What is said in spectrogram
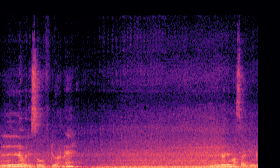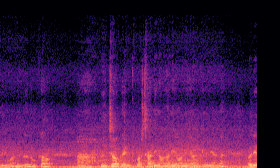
നല്ല ഒരു സോഫ്റ്റുമാണ് നല്ലൊരു മസാജിങ് ക്രീമാണിത് നമുക്ക് മിച്ചമൊക്കെ എനിക്ക് കുറച്ചധികം അധികം വന്നെങ്കിൽ നമുക്കിതിനെ ഒന്ന് ഒരു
